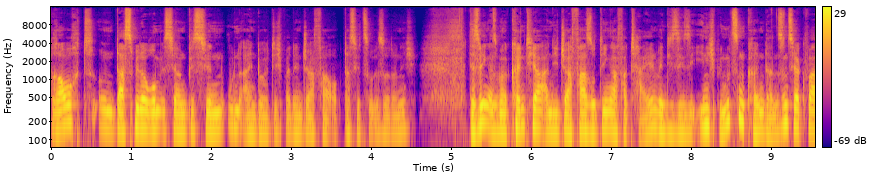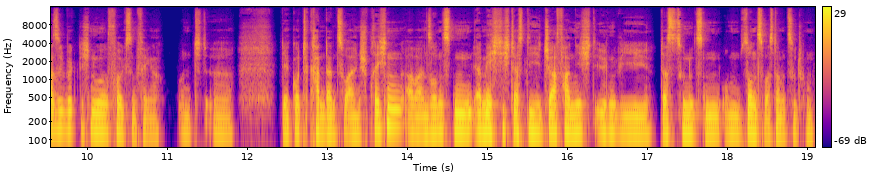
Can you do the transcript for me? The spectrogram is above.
braucht. Und das wiederum ist ja ein bisschen uneindeutig bei den Jaffa, ob das jetzt so ist oder nicht. Deswegen, also man könnte ja an die Jaffa so Dinger verteilen, wenn die sie, sie eh nicht benutzen können, dann sind es ja quasi wirklich nur Volksempfänger. Und äh, der Gott kann dann zu allen sprechen, aber ansonsten ermächtigt das die Jaffa nicht irgendwie das zu nutzen, um sonst was damit zu tun.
